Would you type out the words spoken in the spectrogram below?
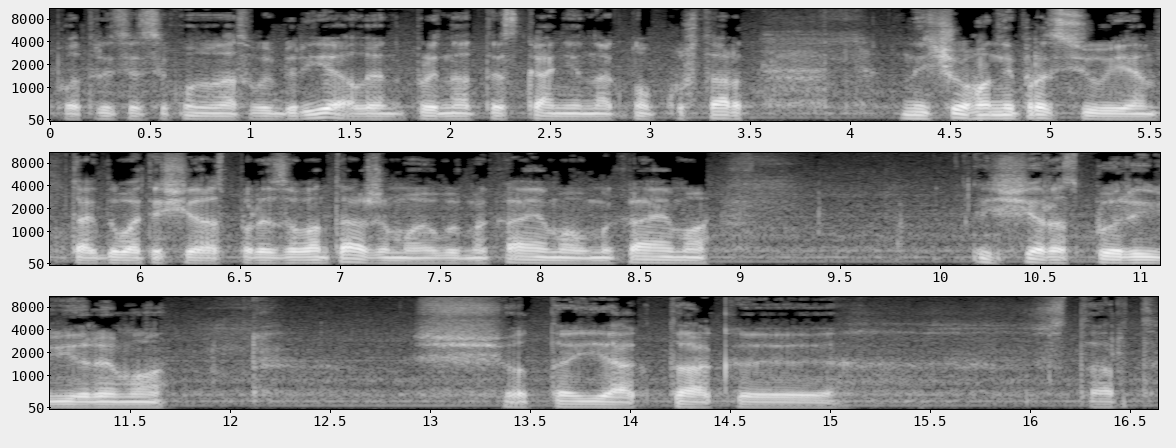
по 30 секунд у нас вибір є, але при натисканні на кнопку старт нічого не працює. Так, давайте ще раз перезавантажимо, вимикаємо, вмикаємо. І ще раз перевіримо, що та як. Так, е, старт.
